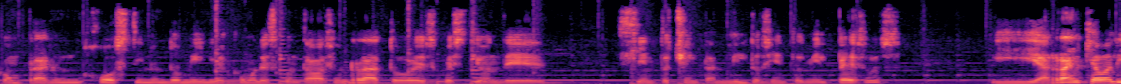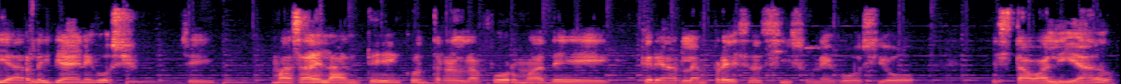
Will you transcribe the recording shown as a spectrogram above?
Comprar un hosting, un dominio, como les contaba hace un rato, es cuestión de 180 mil, 200 mil pesos y arranque a validar la idea de negocio. ¿sí? Más adelante encontrará la forma de crear la empresa si su negocio está validado,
